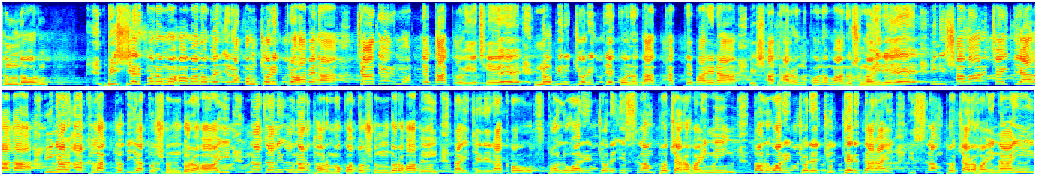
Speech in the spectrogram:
সুন্দর। বিশ্বের কোন মহামানবের এরকম চরিত্র হবে না। চাঁদের মধ্যে দাগ রয়েছে, নবীর চরিত্রে কোনো দাগ থাকতে পারে না। এ সাধারণ কোনো মানুষ নয় রে। ইনি সবার চাইতে আলাদা। ইনার আখলাক যদি এত সুন্দর হয়, না জানি উনার ধর্ম কত সুন্দর হবে। তাই জেনে রাখো, তলোয়ারির জোরে ইসলাম প্রচার হয়নি। তলোয়ারির জোরে যুদ্ধের দ্বারাই ইসলাম প্রচার হয় নাই।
